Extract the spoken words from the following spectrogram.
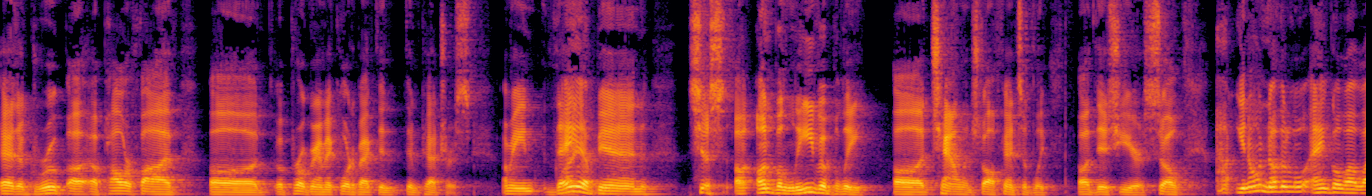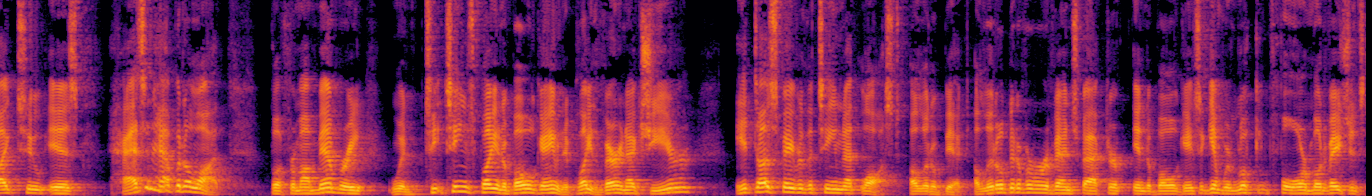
at a group, uh, a Power Five uh, a program at quarterback than, than Petras? I mean, they right. have been just uh, unbelievably uh, challenged offensively uh, this year. So, uh, you know, another little angle I like to is hasn't happened a lot, but from my memory, when t- teams play in a bowl game and they play the very next year, it does favor the team that lost a little bit, a little bit of a revenge factor in the bowl games. Again, we're looking for motivations,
